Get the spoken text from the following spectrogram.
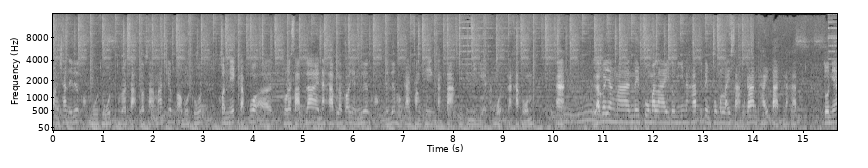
ฟังก์ชันในเรื่องของบลูทูธโทรศัพท์เราสามารถเชื่อมต่อบลูทูธคอนเน็กกับพวกเอ่อโทรศัพท์ได้นะครับ แล้วก็ยังเรื่องของในเรื่องของการฟังเพลงต่างๆ ที่เป็นมีเดียทั้งหมดนะครับผมอะอืมแล้วก็ยังมาในพวงมาลัยตัวนี้นะครับจะเป็นพวงมาลัย3ก้านท้ายตัดนะครับ ตัวนี้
